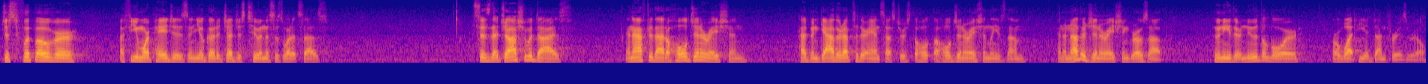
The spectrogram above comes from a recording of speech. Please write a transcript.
Just flip over a few more pages and you'll go to Judges 2, and this is what it says. It says that Joshua dies, and after that, a whole generation had been gathered up to their ancestors. The whole, a whole generation leaves them, and another generation grows up who neither knew the Lord or what he had done for Israel.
